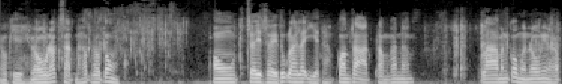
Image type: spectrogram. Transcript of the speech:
โอเค เรารักสัตว์นะครับ เราต้องเอาใจใส่ทุกรายละเอียดนะความสะอาดสำคัญนะครับปลามันก็เหมือนเรานี่นะครับ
